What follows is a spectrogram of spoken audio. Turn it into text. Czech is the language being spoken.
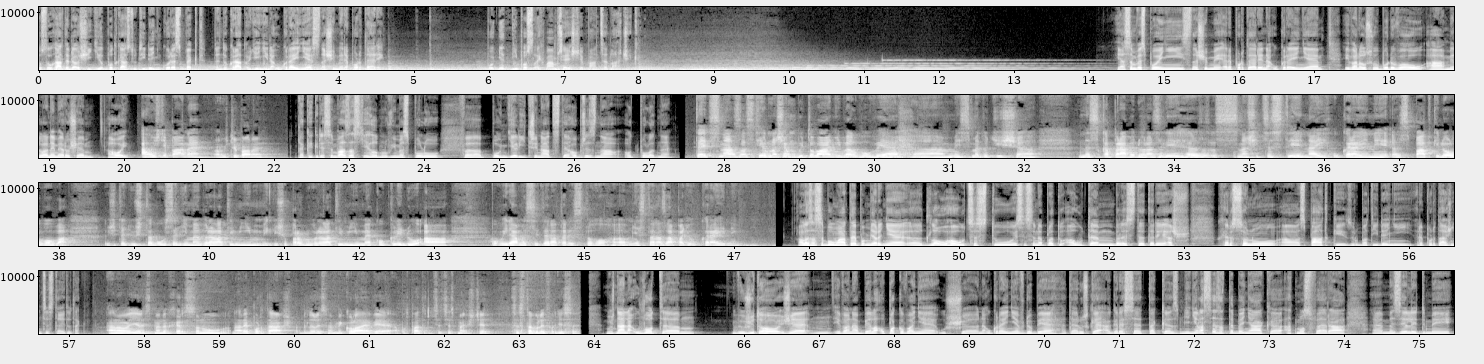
Posloucháte další díl podcastu týdeníku Respekt, tentokrát o dění na Ukrajině s našimi reportéry. Podnětný poslech vám přeje ještě pán Sedláček. Já jsem ve spojení s našimi reportéry na Ukrajině Ivanou Svobodovou a Milanem Jarošem. Ahoj. Ahoj Štěpáne. Ahoj Štěpáne. Tak kde jsem vás zastihl? Mluvíme spolu v pondělí 13. března odpoledne. Teď nás zastihl v našem ubytování ve Lvově. Eh, my jsme totiž eh, dneska právě dorazili eh, z naší cesty na jich Ukrajiny zpátky do Lvova. Takže teď už s tebou sedíme v relativním, i když opravdu v relativním jako klidu a povídáme si teda tady z toho města na západě Ukrajiny. Ale za sebou máte poměrně dlouhou cestu, jestli se nepletu autem, byli jste tedy až v Chersonu a zpátky, zhruba týdenní reportážní cesta, je to tak? Ano, jeli jsme do Chersonu na reportáž, bydleli jsme v Mikolajevě a po zpáteční cestě jsme ještě se stavili v Oděse. Možná na úvod um, využiju toho, že mm, Ivana byla opakovaně už eh, na Ukrajině v době té ruské agrese, tak změnila se za tebe nějak eh, atmosféra eh, mezi lidmi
